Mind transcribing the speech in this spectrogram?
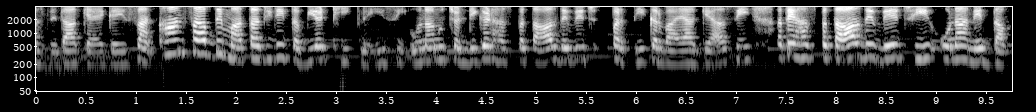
ਅਲਵਿਦਾ ਕਹਿ ਗਏ ਸਨ। ਖਾਨ ਸਾਹਿਬ ਦੇ ਮਾਤਾ ਜੀ ਦੀ ਤਬੀਅਤ ਠੀਕ ਨਹੀਂ ਸੀ। ਉਹਨਾਂ ਨੂੰ ਚੰਡੀਗੜ੍ਹ ਹਸਪਤਾਲ ਦੇ ਵਿੱਚ ਭਰਤੀ ਕਰਵਾਇਆ ਗਿਆ ਸੀ ਅਤੇ ਹਸਪਤਾਲ ਦੇ ਵਿੱਚ ਹੀ ਉਹਨਾਂ ਨੇ ਦਮ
